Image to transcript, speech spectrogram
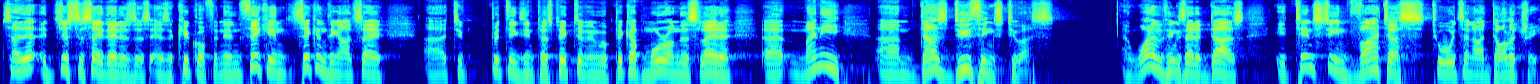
So that, just to say that as a, as a kickoff. And then the thinking, second thing I'd say uh, to put things in perspective, and we'll pick up more on this later, uh, money um, does do things to us. And one of the things that it does it tends to invite us towards an idolatry.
